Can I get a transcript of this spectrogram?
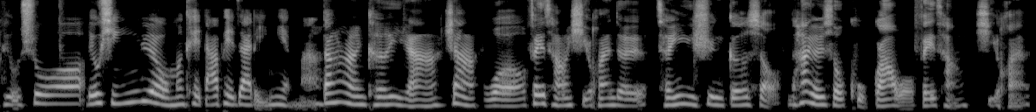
比如说流行音乐，我们可以搭配在里面吗？当然可以啊，像我非常喜欢的陈奕迅。训歌手，他有一首苦瓜，我非常喜欢。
